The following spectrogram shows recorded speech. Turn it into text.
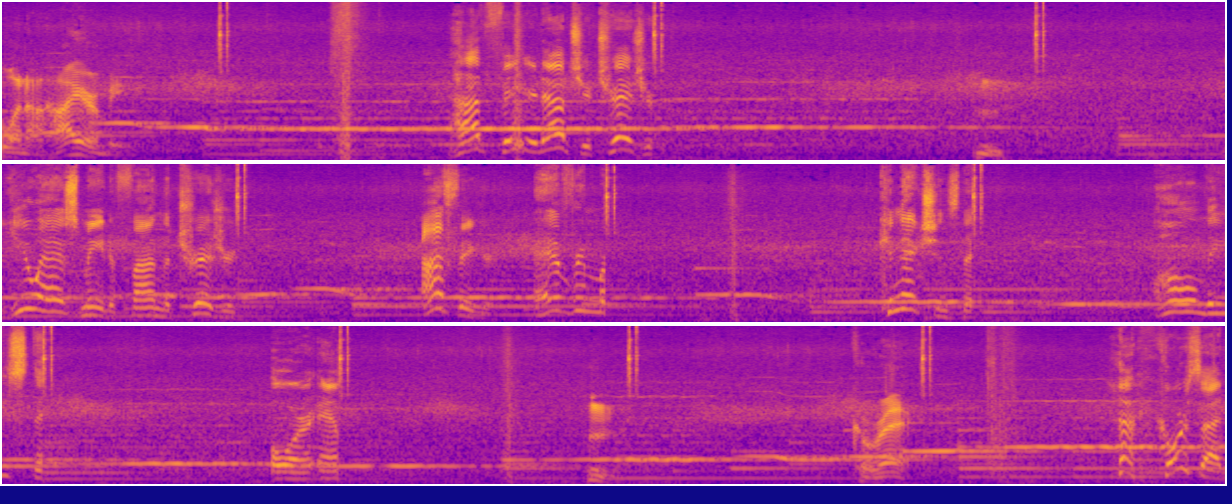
Want to hire me. I've figured out your treasure. Hmm. You asked me to find the treasure. I figured every connections that all these things or am Hmm. Correct. of course I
